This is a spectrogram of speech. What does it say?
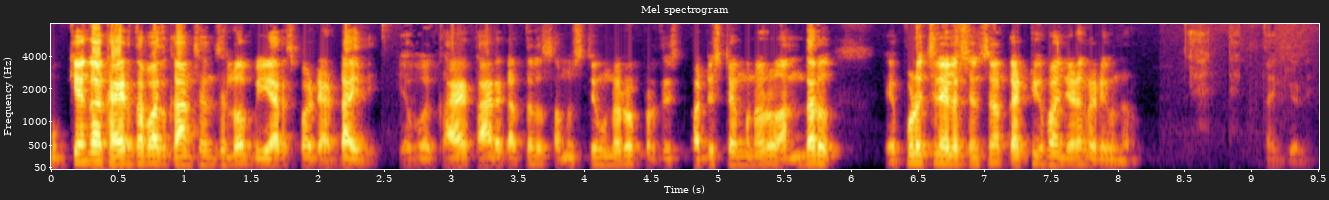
ముఖ్యంగా ఖైరతాబాద్ కాన్స్టిట్యూన్సీలో బీఆర్ఎస్ పార్టీ అడ్డా ఇది. కార్య- కార్యకర్తలు సమిష్టి ఉన్నారు ప్రతి పటిష్టంగా ఉన్నారు. అందరూ ఎప్పుడు వచ్చిన ఎలక్షన్స్ గట్టిగా పనిచేయడానికి రెడీ ఉన్నారు. Danke, you.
